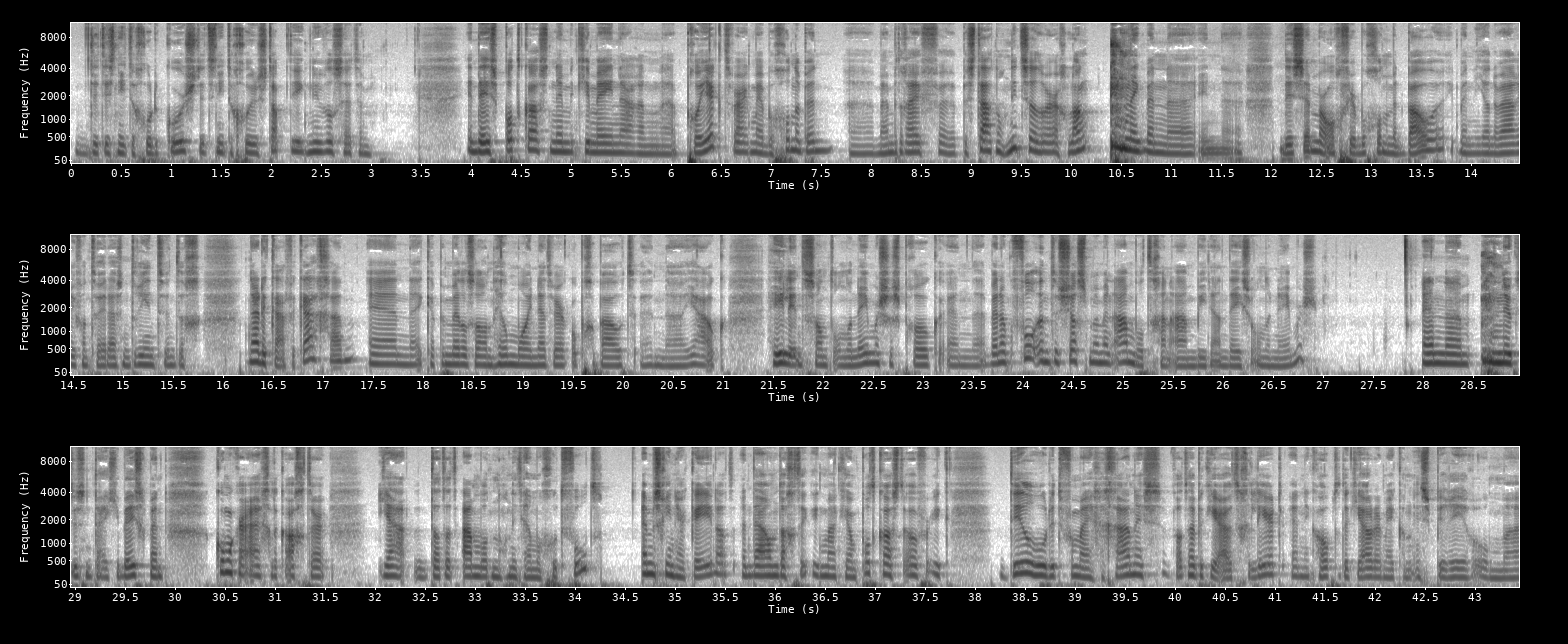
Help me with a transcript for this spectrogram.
dit is niet de goede koers, dit is niet de goede stap die ik nu wil zetten. In deze podcast neem ik je mee naar een uh, project waar ik mee begonnen ben. Uh, mijn bedrijf uh, bestaat nog niet zo heel erg lang. ik ben in december ongeveer begonnen met bouwen. Ik ben in januari van 2023 naar de KVK gegaan. En ik heb inmiddels al een heel mooi netwerk opgebouwd. En ja, ook hele interessante ondernemers gesproken. En ben ook vol enthousiasme mijn aanbod gaan aanbieden aan deze ondernemers. En nu ik dus een tijdje bezig ben, kom ik er eigenlijk achter ja, dat het aanbod nog niet helemaal goed voelt. En misschien herken je dat. En daarom dacht ik, ik maak hier een podcast over. Ik deel hoe dit voor mij gegaan is. Wat heb ik hieruit geleerd? En ik hoop dat ik jou daarmee kan inspireren om uh,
